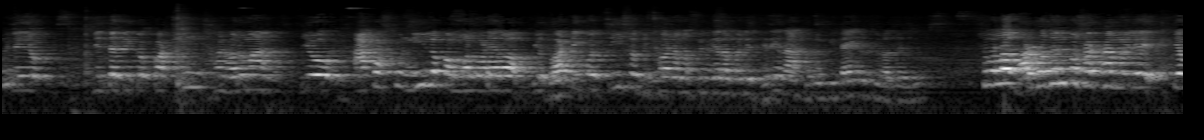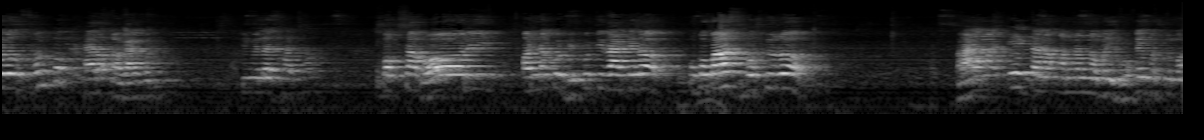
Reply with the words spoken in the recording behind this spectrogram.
मैले यो जिन्दगीको कठिन क्षणहरूमा यो आकाशको निलो कम्बल ओढेर यो धरतीको चिसो बिछौनामा सुतेर मैले धेरै रातहरू बिताएको छु रजनी। सोह्र भरभजनको सट्टा मैले केवल सन्तोष खाएर लगाएको तिमीलाई थाहा छ बक्साभरि अन्नको ढिकुटी राखेर उपवास बस्नु र भाँडामा एकजना अन्न नभई भोकै बस्नुमा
